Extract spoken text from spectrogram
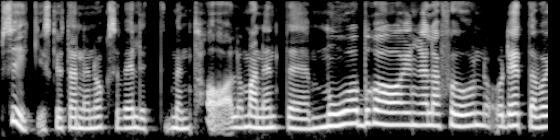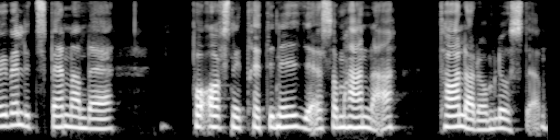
psykisk utan den är också väldigt mental om man inte mår bra i en relation. Och detta var ju väldigt spännande på avsnitt 39 som Hanna talade om lusten.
